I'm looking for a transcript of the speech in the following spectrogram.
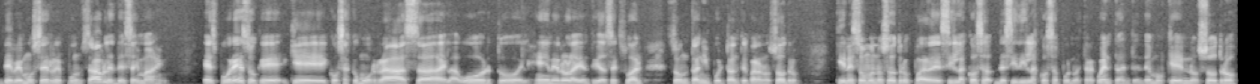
debemos ser responsables de esa imagen. Es por eso que, que, cosas como raza, el aborto, el género, la identidad sexual son tan importantes para nosotros. ¿Quiénes somos nosotros para decir las cosas, decidir las cosas por nuestra cuenta? Entendemos que nosotros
